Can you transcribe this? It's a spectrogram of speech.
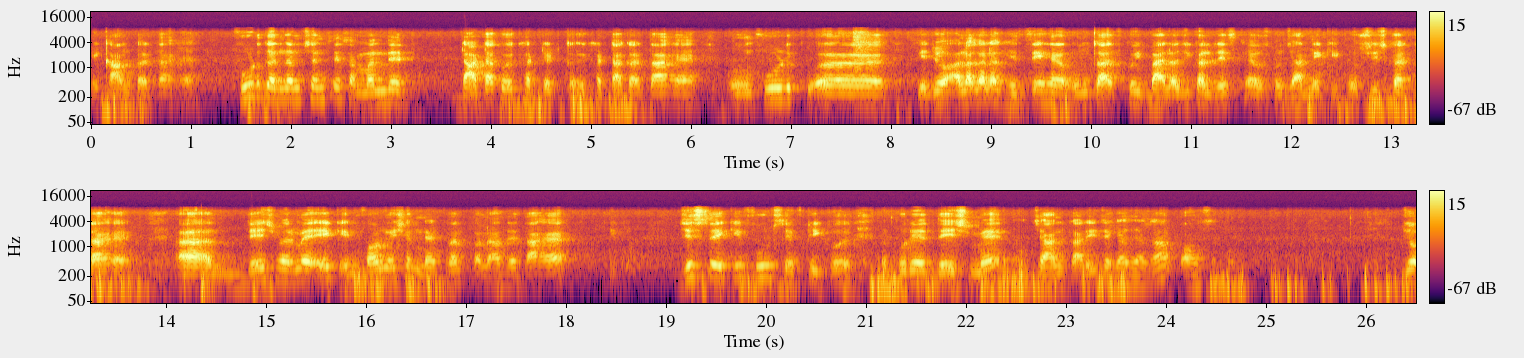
ये काम करता है। फ़ूड कंजम्पशन से संबंधित डाटा को इकट्ठे, इकट्ठा करता है। फ़ूड के जो अलग अलग हिस्से हैं, उनका कोई बायोलॉजिकल रिस्क है, उसको जानने की कोशिश करता है। देश भर में एक इंफॉर्मेशन नेटवर्क बना देता है जिससे कि फ़ूड सेफ्टी को पूरे देश में जानकारी जगह जगह पहुँच सके। जो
